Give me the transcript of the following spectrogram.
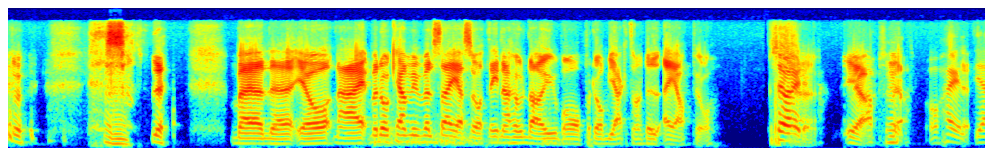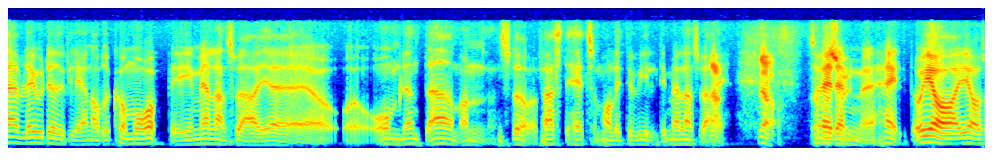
men eh, ja, nej, men då kan vi väl säga så att dina hundar är ju bra på de jakterna du är på. Så är det. Ja, absolut. Ja. Och helt jävla odugliga när du kommer upp i Mellansverige eh, om det inte är någon större fastighet som har lite vilt i Mellansverige. Ja. ja. Så är den helt. Och jag, jag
